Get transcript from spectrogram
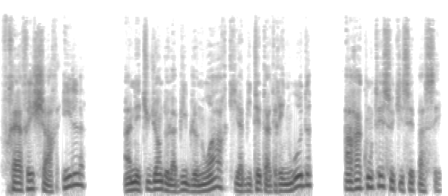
Frère Richard Hill, un étudiant de la Bible noire qui habitait à Greenwood, a raconté ce qui s'est passé.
